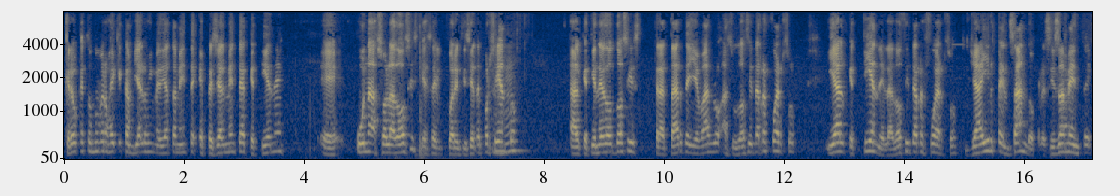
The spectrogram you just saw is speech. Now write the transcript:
creo que estos números hay que cambiarlos inmediatamente, especialmente al que tiene eh, una sola dosis, que es el 47% al que tiene dos dosis, tratar de llevarlo a su dosis de refuerzo y al que tiene la dosis de refuerzo, ya ir pensando precisamente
